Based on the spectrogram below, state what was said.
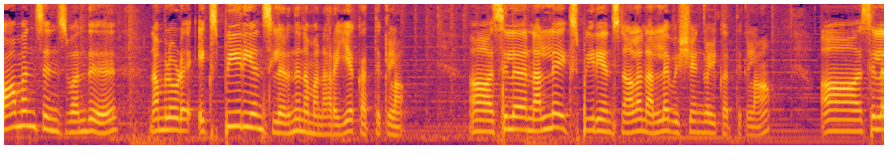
காமன் சென்ஸ் வந்து நம்மளோட எக்ஸ்பீரியன்ஸ்லேருந்து நம்ம நிறைய கற்றுக்கலாம் சில நல்ல எக்ஸ்பீரியன்ஸ்னால நல்ல விஷயங்கள் கற்றுக்கலாம் சில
